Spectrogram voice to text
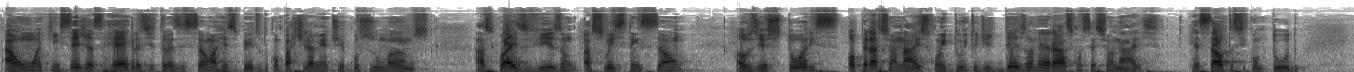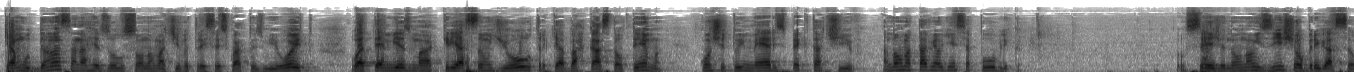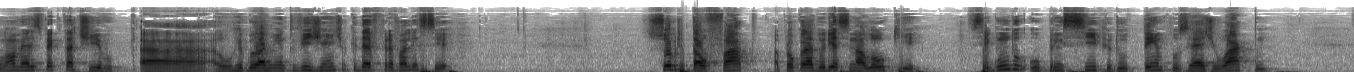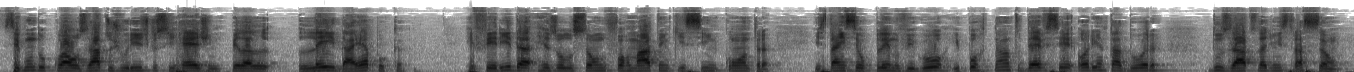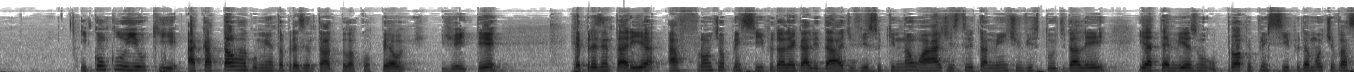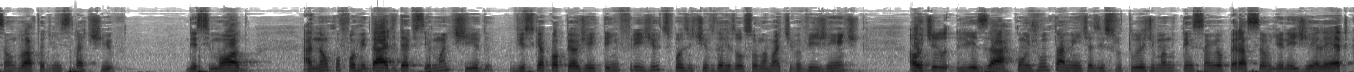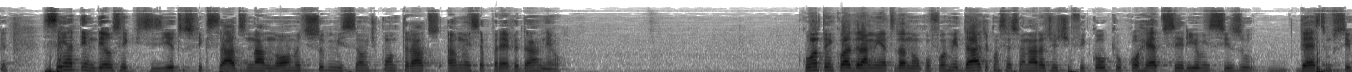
há uma que enseja as regras de transição a respeito do compartilhamento de recursos humanos, as quais visam a sua extensão aos gestores operacionais, com o intuito de desonerar as concessionárias. Ressalta-se, contudo, que a mudança na Resolução Normativa 334-2008, ou até mesmo a criação de outra que abarcasse tal tema, constitui mera expectativa. A norma estava em audiência pública. Ou seja, não, não existe a obrigação, é uma mera expectativa. A, o regulamento vigente é o que deve prevalecer. Sobre tal fato, a Procuradoria assinalou que, segundo o princípio do tempus regio actum, segundo o qual os atos jurídicos se regem pela, lei da época, referida resolução no formato em que se encontra está em seu pleno vigor e, portanto, deve ser orientadora dos atos da administração. E concluiu que acatar o argumento apresentado pela Copel GIT representaria afronte ao princípio da legalidade, visto que não age estritamente em virtude da lei e até mesmo o próprio princípio da motivação do ato administrativo. Desse modo, a não conformidade deve ser mantida, visto que a Copel GT infringiu dispositivos da resolução normativa vigente ao utilizar conjuntamente as estruturas de manutenção e operação de energia elétrica sem atender aos requisitos fixados na norma de submissão de contratos à anuência prévia da ANEL. Quanto ao enquadramento da não conformidade, a concessionária justificou que o correto seria o inciso 12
